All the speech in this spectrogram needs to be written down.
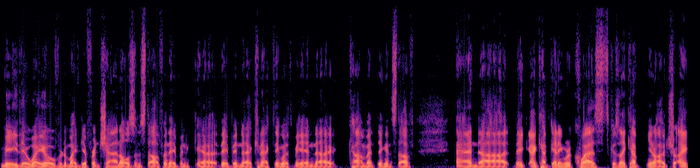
made their way over to my different channels and stuff, and they've been uh, they've been uh, connecting with me and uh, commenting and stuff. And uh, they, I kept getting requests because I kept, you know, I, tr- I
